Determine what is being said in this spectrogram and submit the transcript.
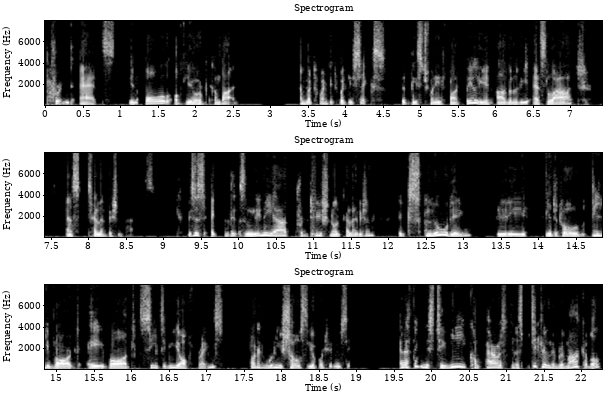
print ads in all of Europe combined. And by 2026, that these 25 billion are going to be as large as television ads. This is, this is linear traditional television, excluding the digital VOD, AVOD, CTV offerings, but it really shows the opportunity. And I think this TV comparison is particularly remarkable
